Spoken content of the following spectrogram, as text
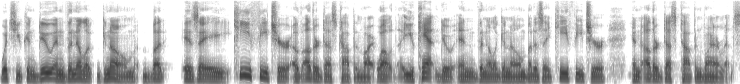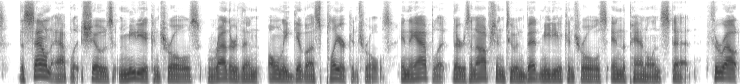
which you can do in vanilla GNOME, but is a key feature of other desktop environments. Well, you can't do in vanilla GNOME, but is a key feature in other desktop environments. The sound applet shows media controls rather than only give us player controls. In the applet, there's an option to embed media controls in the panel instead. Throughout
